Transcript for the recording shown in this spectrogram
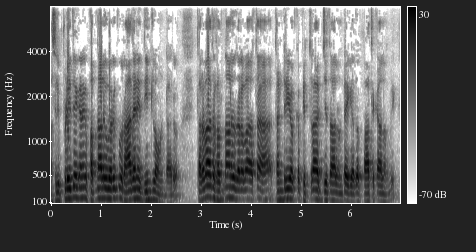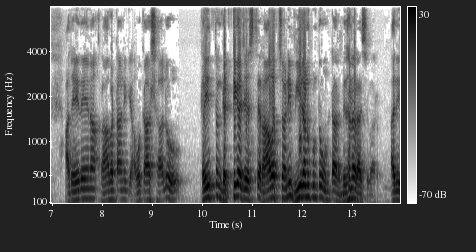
అసలు ఇప్పుడైతే కనుక పద్నాలుగు వరకు రాదని దీంట్లో ఉంటారు. తర్వాత పద్నాలుగు తర్వాత తండ్రి యొక్క పిత్రార్జితాలు ఉంటాయి కదా పాతకాలంవి. అదేదైనా రావటానికి అవకాశాలు ప్రయత్నం గట్టిగా చేస్తే రావచ్చు అని వీరనుకుంటూ ఉంటారు మిథున రాశి వారు అది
